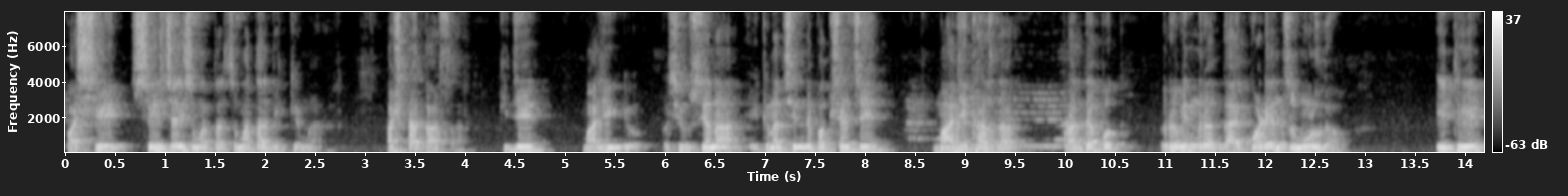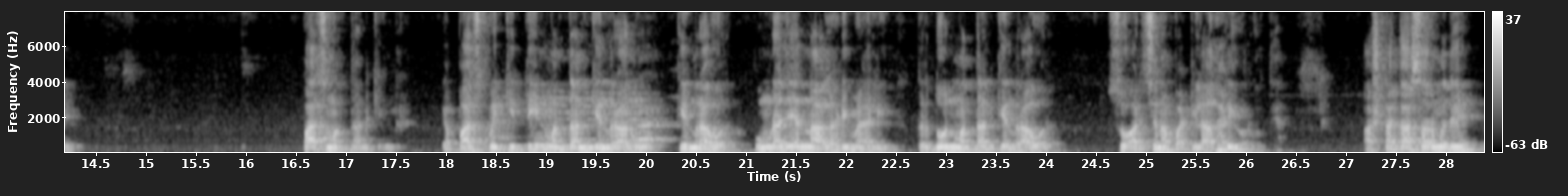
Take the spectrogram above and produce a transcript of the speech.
पाचशे शेहेचाळीस मताचं मताधिक्य मिळालं. अष्टाकासार की जे माजी शिवसेना एकनाथ शिंदे पक्षाचे माजी खासदार प्राध्यापक रवींद्र गायकवाड यांचं मूळ गाव येथे पाच मतदान केंद्र. या पाचपैकी तीन मतदान केंद्रांवर केंद्रावर उमराजे यांना आघाडी मिळाली तर दोन मतदान केंद्रावर सो अर्चना पाटील आघाडीवर होत्या. अष्टाकासारमध्ये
